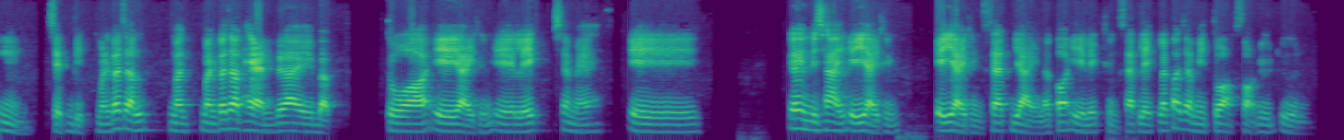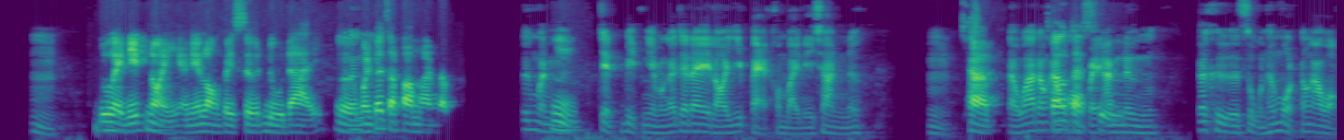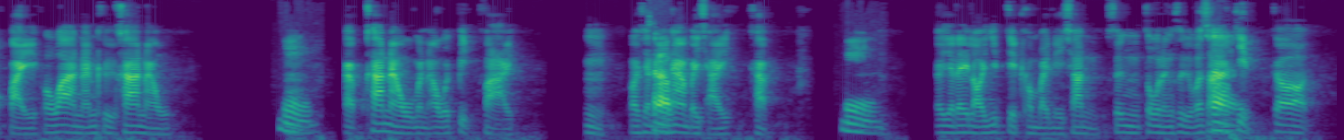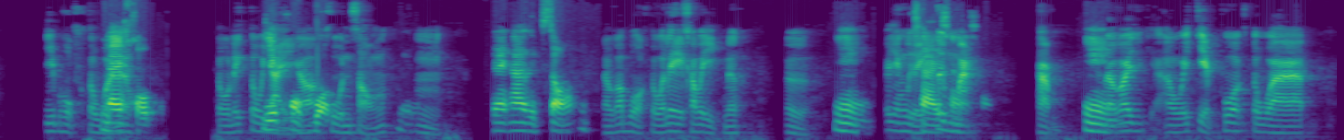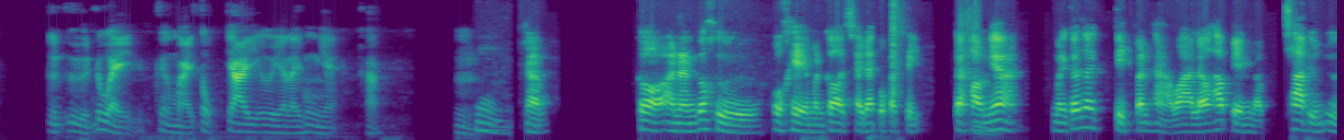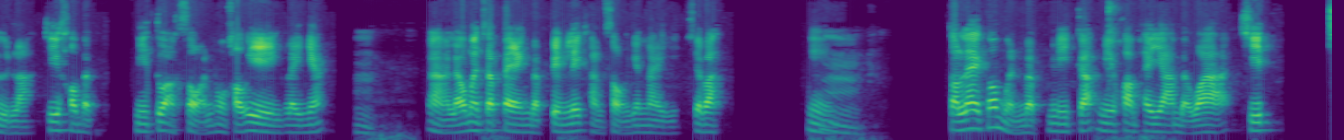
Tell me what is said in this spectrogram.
อืมเจ็ดบิต มันก็จะมันมันก็จะแทนด้วยแบบตัว A ใหญ่ถึง A เล็กใช่ไหม A เอ้ยไม่ใช่ A ใหญ่ถึง A ใหญ่ถึง Z ใหญ่ แล้วก็ A เล็กถึง Z เล็ก แล้วก็จะมีตัวอักษรอื่นอืมๆด้วยนิดหน่อย อันนี้ลองไปเซิร์ชดูได้ เอออืมมันก็จะประมาณแบบ ซึ่งมันอืมเจ็ดบิตเนี่ยมันก็จะได้ร้อยี่แปดคอมบิเนชันเนอะอืมครับ แต่ว่าต้องตั้เอางอแต่อกไปศูนย์อันหนึง ก็คือศูนย์ทั้งหมดต้องเอาออกไป เพราะว่านั้นคือค่าเนาอืมกับค่าเนามันเอาไว้ปิดไฟล์ อืม เพราะฉะคนั้รันบห้ามไปใช้ครับ อืม ก็จะได้ร้อยิบเจ็ดคอมบิเนชันซึ่งตัวหนังสือภาษาใช่อังกฤษก็ยี่หกตัวได้ครบ ตัวเล็กตัวใหญ่26ก็บวกคูณสองอืมอืมได้ห้าสิบสองแล้วก็บวกตัวเลขเข้าไปอีกเนอะเอออืมก็ยังเหลือใช่อีกตึมใช่อะใช่ครับอืมแล้วก็เอาไว้เก็บพวกตัวอื่นๆด้วยเครื่องหมายตกใจเอ่ยอะไรพวกเนี้ยครับ อืมอืมครับ ก็อันนั้นก็คือ โอเค มันก็ใช้ได้ปกติ แต่คราวเนี้ย มันก็จะติดปัญหาว่าแล้วถ้าเป็นแบบชาติอื่นๆล่ะ ที่เขาแบบมีตัวอักษรของเขาเองอะไรเงี้ยอืมอ่า แล้วมันจะแปลงแบบเป็นเลขฐานสองยังไงใช่ปะอืมอืม ตอนแรกก็เหมือนแบบมีกะมีความพยายามแบบว่า คิด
